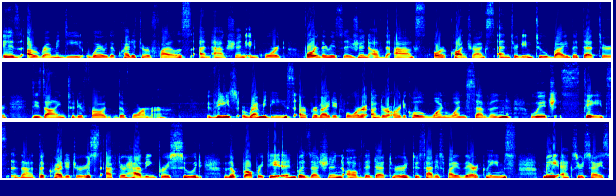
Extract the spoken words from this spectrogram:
is a remedy where the creditor files an action in court for the rescission of the acts or contracts entered into by the debtor designed to defraud the former. These remedies are provided for under Article 117, which states that the creditors, after having pursued the property in possession of the debtor to satisfy their claims, may exercise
